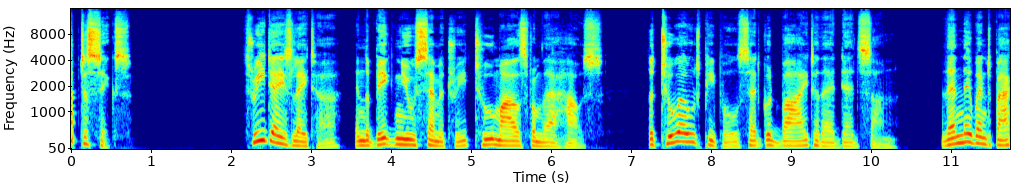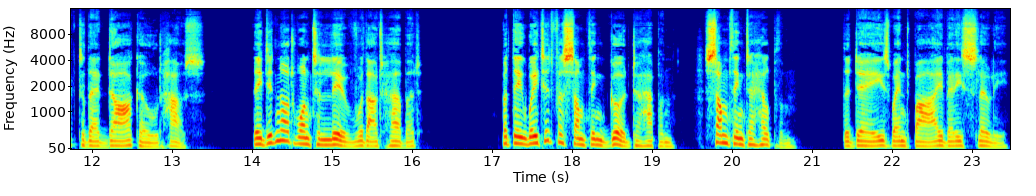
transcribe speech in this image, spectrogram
Chapter 6 Three days later, in the big new cemetery two miles from their house, the two old people said goodbye to their dead son. Then they went back to their dark old house. They did not want to live without Herbert, but they waited for something good to happen, something to help them. The days went by very slowly.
